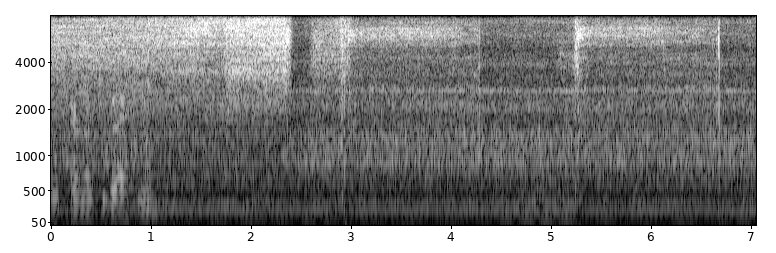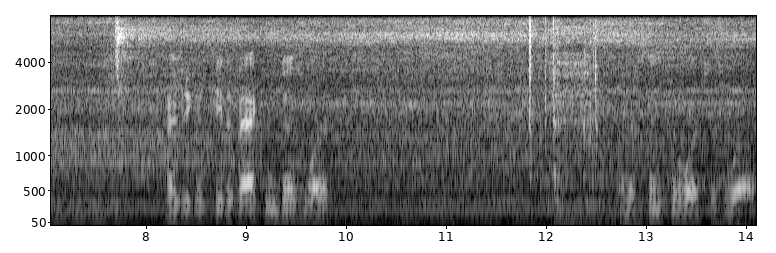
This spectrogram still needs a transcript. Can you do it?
We'll turn up the vacuum. As you can see, the vacuum does work. And the sensor works as well.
